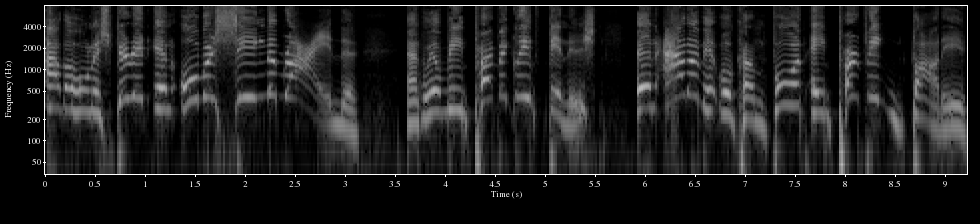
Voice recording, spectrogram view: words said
of the Holy Spirit in overseeing the bride and will be perfectly finished, and out of it will come forth a perfect body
